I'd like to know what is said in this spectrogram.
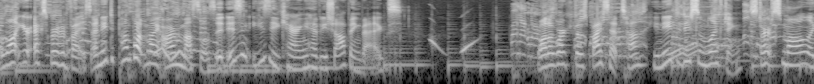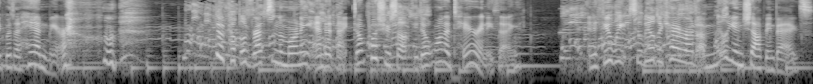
I want your expert advice. I need to pump up my arm muscles. It isn't easy carrying heavy shopping bags. Want to work those biceps, huh? You need to do some lifting. Start small, like with a hand mirror. Do a couple of reps in the morning and at night. Don't push yourself, you don't want to tear anything. In a few weeks, you'll be able to carry around a million shopping bags.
